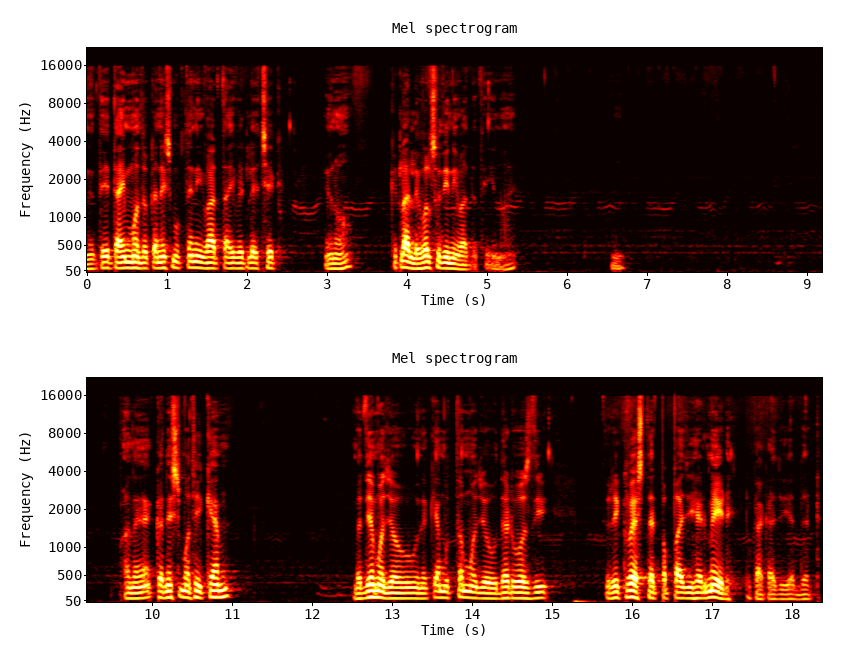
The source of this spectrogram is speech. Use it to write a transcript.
અને તે ટાઈમમાં તો કનિષ્ઠ મુક્તની વાત આવી એટલે છેક યુનો કેટલા લેવલ સુધીની વાત હતી એનો અને કનિષ્ઠમાંથી કેમ મધ્યમાં જવું ને કેમ ઉત્તમમાં જવું? That was the request that Pappaji had made to Kakaji at that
